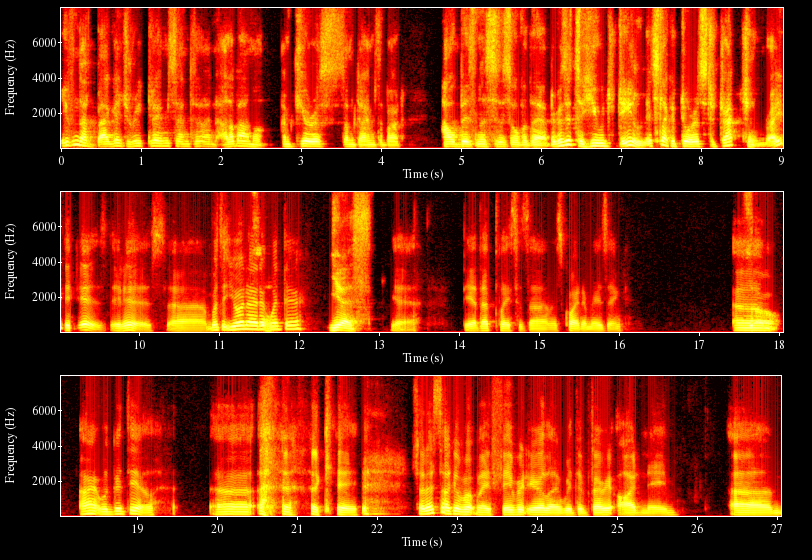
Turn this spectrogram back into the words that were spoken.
Even that baggage reclaim center in Alabama, I'm curious sometimes about how business is over there because it's a huge deal. It's like a tourist attraction, right? It is, it is. Uh, was it you and I that So- went there? Yes. Yeah. Yeah, that place is, um, is quite amazing. Um, So- all right, well, good deal. Uh, okay, so let's talk about my favorite airline with a very odd name, um,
